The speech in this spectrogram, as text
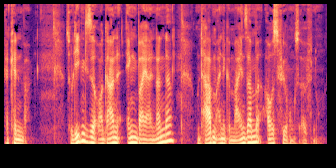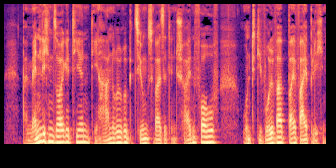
erkennbar. So liegen diese Organe eng beieinander und haben eine gemeinsame Ausführungsöffnung. Bei männlichen Säugetieren die Harnröhre bzw. den Scheidenvorhof und die Vulva bei weiblichen.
